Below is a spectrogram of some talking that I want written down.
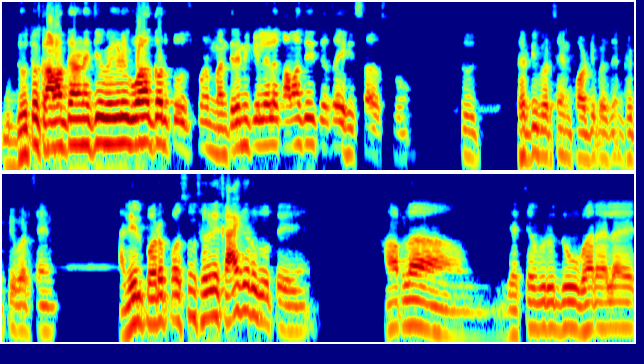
उद्धव तर कामं करण्याचे वेगळे गोळा करतोच पण मंत्र्यांनी केलेल्या कामातही त्याचा हिस्सा असतो. तो thirty percent forty percent fifty percent Anil परबपासून सगळे काय करत होते? हा आपला ज्याच्या विरुद्ध उभा राहिलाय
